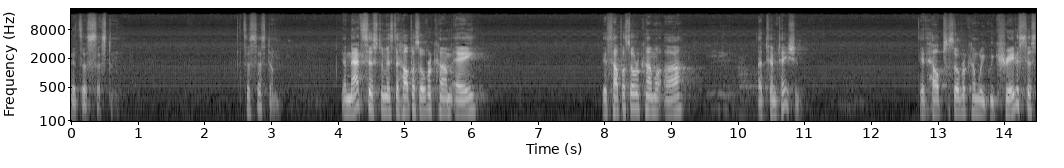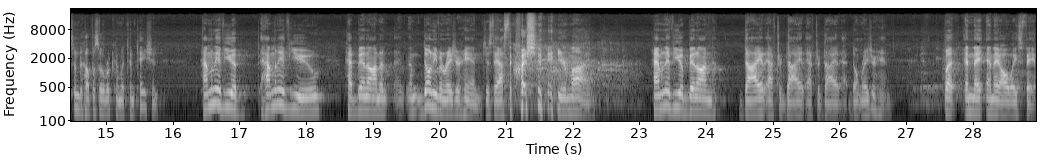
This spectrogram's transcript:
It's a system. It's a system. And that system is to help us overcome a is help us overcome a, a temptation. It helps us overcome. We, we create a system to help us overcome a temptation. How many of you have, how many of you have been on, an, um, don't even raise your hand, just ask the question in your mind. How many of you have been on diet after diet after diet? Don't raise your hand. But, and they, and they always fail.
